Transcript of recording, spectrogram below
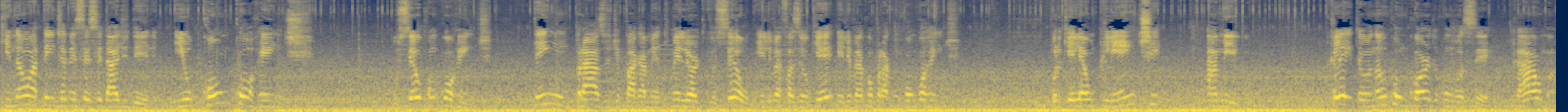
que não atende a necessidade dele, e o concorrente o seu concorrente tem um prazo de pagamento melhor do que o seu, ele vai fazer o quê? Ele vai comprar com o concorrente. Porque ele é um cliente amigo. Cleiton, eu não concordo com você. Calma,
